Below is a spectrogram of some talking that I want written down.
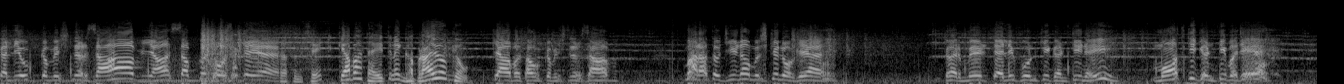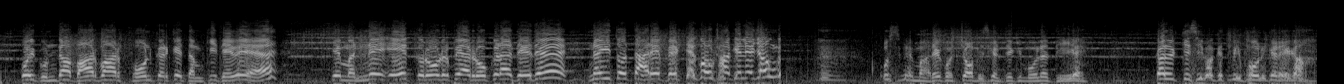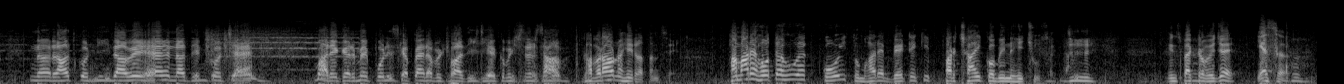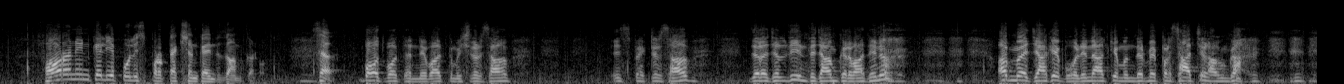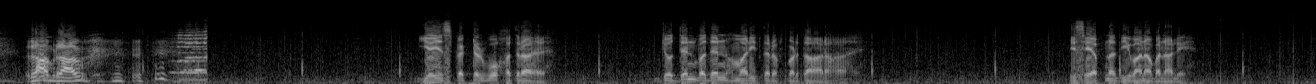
कलयुग कमिश्नर साहब यहाँ सब कुछ हो सके है। रतन सेठ क्या बात है? इतने घबराए हो क्यों? क्या बताऊँ कमिश्नर साहब मारा तो जीना मुश्किल हो गया है। घर में टेलीफोन की घंटी नहीं मौत की घंटी बजे है। कोई गुंडा बार बार फ़ोन करके धमकी देवे है कि मन्ने एक करोड़ रुपया रोकड़ा दे दे नहीं तो तारे बेटे को उठा के ले जाऊँगा। उसने मारे को 24 घंटे की मोहलत दी है। कल किसी वक्त भी फ़ोन करेगा। ना रात को नींद आवे है ना दिन को चैन। हमारे घर में पुलिस का पैरा बिठवा दीजिए कमिश्नर साहब। घबराओ नहीं रतन से। हमारे होते हुए कोई तुम्हारे बेटे की परछाई को भी नहीं छू सकता। जी। इंस्पेक्टर विजय यस सर फ़ौरन इनके लिए पुलिस प्रोटेक्शन का इंतज़ाम करो। सर बहुत बहुत धन्यवाद कमिश्नर साहब। इंस्पेक्टर साहब जरा जल्दी इंतज़ाम करवा देना। अब मैं जाके भोलेनाथ के मंदिर में प्रसाद चढ़ाऊँगा। राम राम ये इंस्पेक्टर वो खतरा है। जो दिन ब दिन हमारी तरफ़ बढ़ता आ रहा है। इसे अपना दीवाना बना ले।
